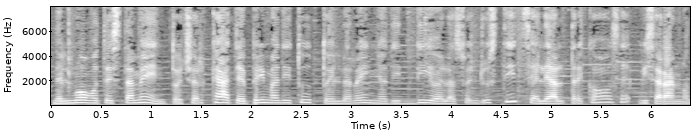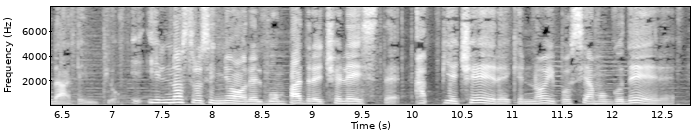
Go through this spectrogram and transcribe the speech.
nel Nuovo Testamento, cercate prima di tutto il regno di Dio e la sua giustizia e le altre cose vi saranno date in più. Il nostro Signore, il buon Padre celeste, ha piacere che noi possiamo godere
